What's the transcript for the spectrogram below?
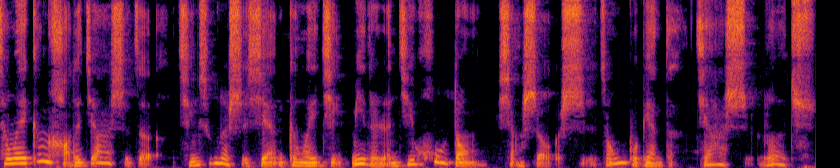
成为更好的驾驶者，轻松地实现更为紧密的人机互动，享受始终不变的驾驶乐趣。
